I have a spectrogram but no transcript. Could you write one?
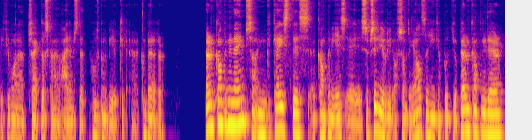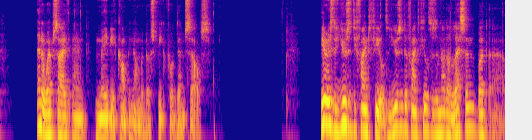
if you want to track those kind of items that who's going to be a competitor parent company name. So in the case this uh, company is a subsidiary of something else, then you can put your parent company there and a website and maybe a company number. Those speak for themselves. Here is the user-defined fields. User-defined fields is another lesson, but uh,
